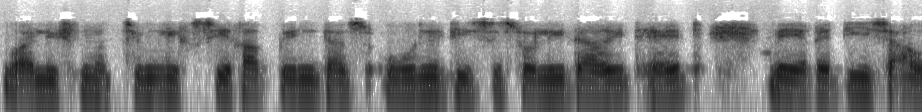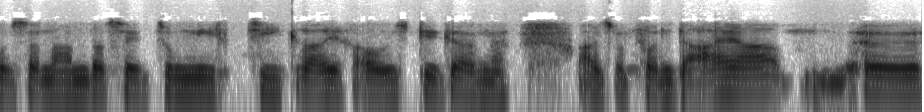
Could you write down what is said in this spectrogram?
weil ich mir ziemlich sicher bin, dass ohne diese Solidarität wäre diese Auseinandersetzung nicht siegreich ausgegangen. Also von daher äh,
